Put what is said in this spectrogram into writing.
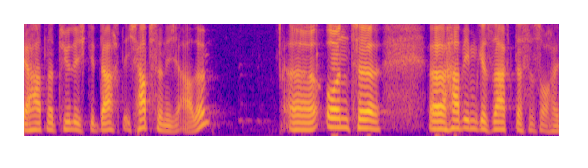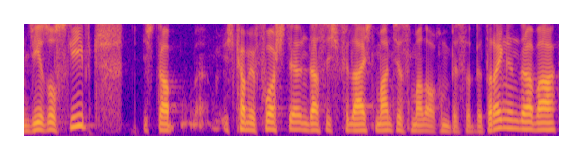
Der hat natürlich gedacht, ich habe sie nicht alle. Äh, und äh, äh, habe ihm gesagt, dass es auch einen Jesus gibt. Ich, glaub, ich kann mir vorstellen, dass ich vielleicht manches Mal auch ein bisschen bedrängender war.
